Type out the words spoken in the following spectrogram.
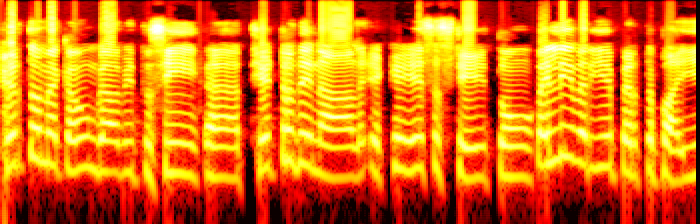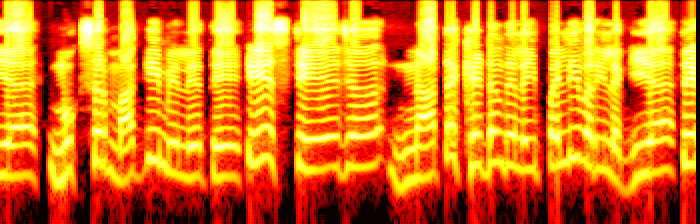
ਫਿਰ ਤੋਂ ਮੈਂ ਕਹੂੰਗਾ ਵੀ ਤੁਸੀਂ ਥੀਏਟਰ ਦੇ ਨਾਲ ਇੱਕ ਇਸ ਸਟੇਜ ਤੋਂ ਪਹਿਲੀ ਵਾਰੀ ਇਹ ਪਿਰਤ ਪਾਈ ਹੈ, ਮੁਕਸਰ ਮਾਗੀ ਮੇਲੇ ਤੇ। ਇਹ ਸਟੇਜ ਨਾਟਕ ਖੇਡਣ ਦੇ ਲਈ ਪਹਿਲੀ ਵਾਰੀ ਲੱਗੀ ਹੈ ਤੇ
